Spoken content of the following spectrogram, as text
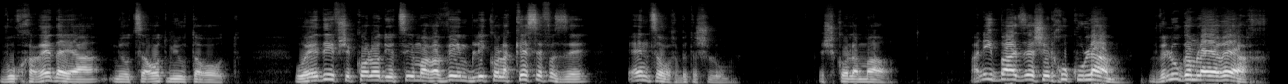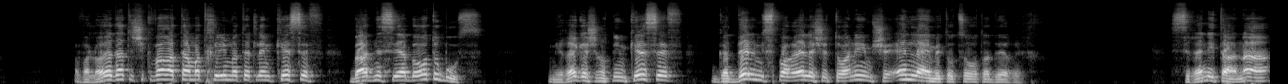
והוא חרד היה מהוצאות מיותרות. הוא העדיף שכל עוד יוצאים ערבים בלי כל הכסף הזה, אין צורך בתשלום. אשכול אמר, אני בעד זה שילכו כולם, ולו גם לירח. אבל לא ידעתי שכבר עתה מתחילים לתת להם כסף בעד נסיעה באוטובוס. מרגע שנותנים כסף, גדל מספר אלה שטוענים שאין להם את הוצאות הדרך. סירני טענה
